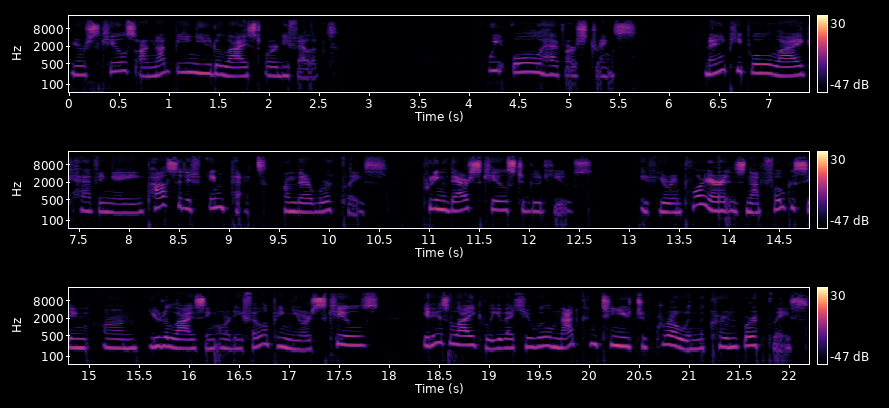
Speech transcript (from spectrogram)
Your skills are not being utilized or developed. We all have our strengths. Many people like having a positive impact on their workplace, putting their skills to good use. If your employer is not focusing on utilizing or developing your skills, it is likely that you will not continue to grow in the current workplace.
